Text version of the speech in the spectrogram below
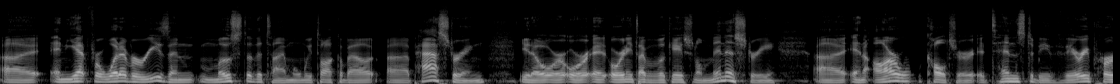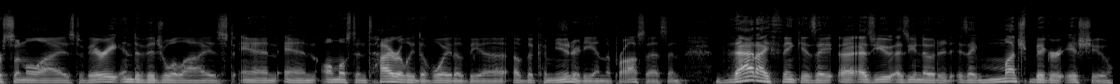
and yet, for whatever reason, most of the time when we talk about uh, pastoring, you know, or, or, or any type of vocational ministry, uh, in our culture, it tends to be very personalized, very individualized, and and almost entirely devoid of the uh, of the community in the process. And that I think is a, uh, as you as you noted, is a much bigger issue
